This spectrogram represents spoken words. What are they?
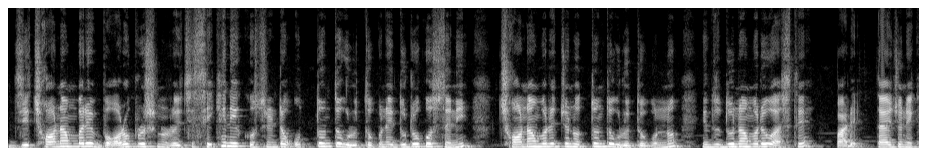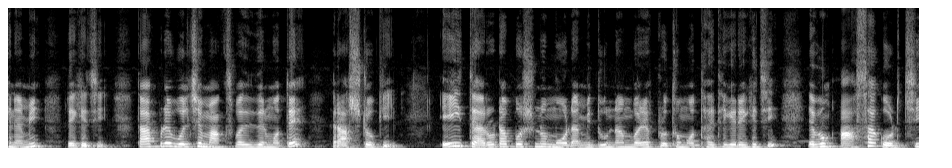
যে, ছ নম্বরে বড় প্রশ্ন রয়েছে। সেখানে এই কোশ্চেনটা অত্যন্ত গুরুত্বপূর্ণ। এই দুটো কোশ্চেনই ছ নম্বরের জন্য অত্যন্ত গুরুত্বপূর্ণ, কিন্তু দু নম্বরেও আসতে পারে। তাই জন্য এখানে আমি রেখেছি। তারপরে বলছে মার্ক্সবাদীদের মতে, রাষ্ট্র কী? এই তেরোটা প্রশ্ন মোট আমি দু নম্বরের প্রথম অধ্যায় থেকে রেখেছি এবং আশা করছি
